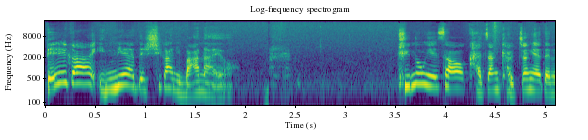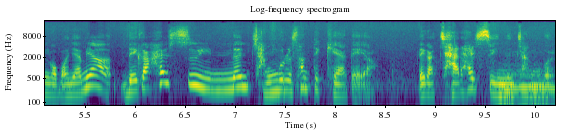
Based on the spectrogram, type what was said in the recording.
내가 인내해야 될 시간이 많아요. 귀농에서 가장 결정해야 되는 거 뭐냐면 내가 할 수 있는 작물을 선택해야 돼요. 내가 잘 할 수 있는 작물.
